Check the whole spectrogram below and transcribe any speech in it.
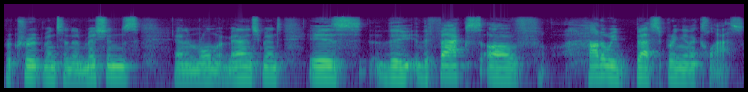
recruitment and admissions and enrollment management, is the, the facts of how do we best bring in a class.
